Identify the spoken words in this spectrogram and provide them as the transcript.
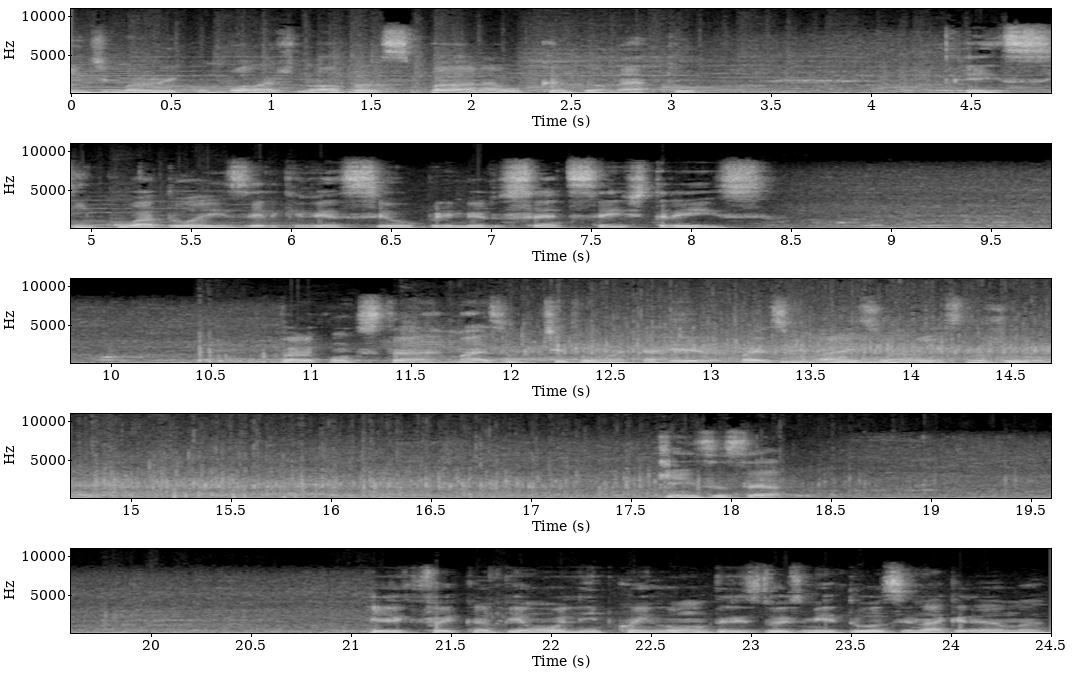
Andy Murray com bolas novas para o campeonato. Em 5 a 2, ele que venceu o primeiro set 6-3, para conquistar mais um título na carreira. Faz mais um ace no jogo. 15 a 0. Ele que foi campeão olímpico em Londres 2012 na grama,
